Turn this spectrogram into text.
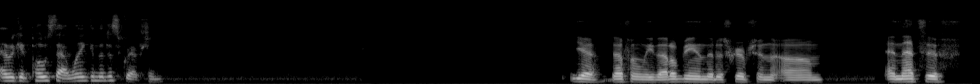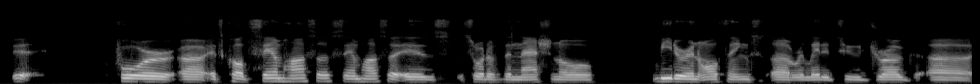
And we can post that link in the description. Yeah, definitely. That'll be in the description. Um, and that's if it, for uh, it's called SAMHSA. SAMHSA is sort of the national leader in all things uh, related to drug uh,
